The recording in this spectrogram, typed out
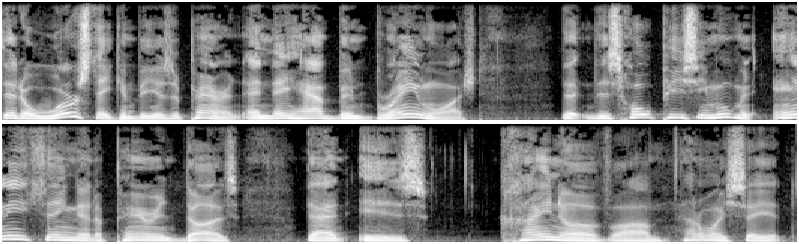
they're the worst they can be as a parent, and they have been brainwashed. That this whole PC movement, anything that a parent does that is kind of um, how do I say it,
